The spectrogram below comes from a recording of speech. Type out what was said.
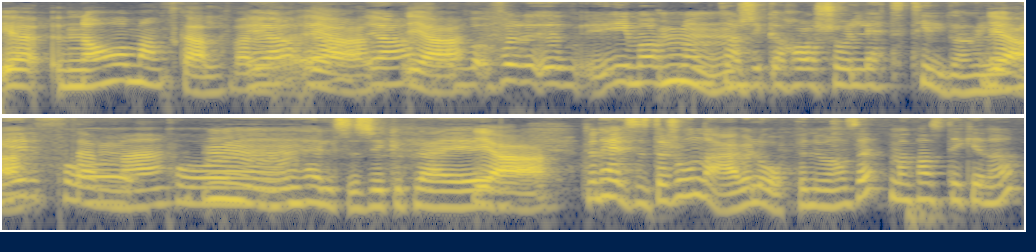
Ja, når man skal, vel? ja. For, eh, I og med at man kanskje ikke har så lett tilgang Ja, lenger på, på mm. helsesykepleier. Ja. Men helsestasjonen er vel åpen uansett? Man kan stikke innom?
